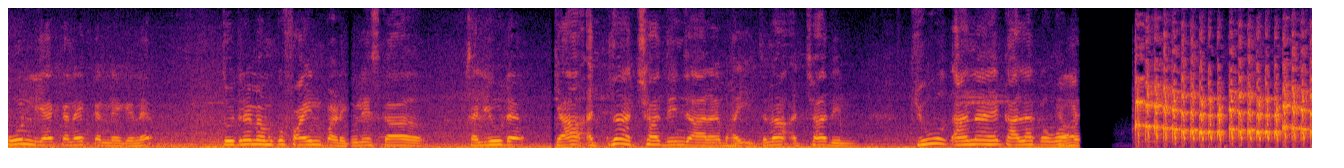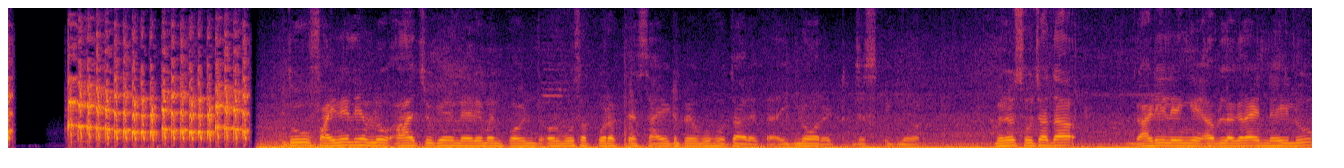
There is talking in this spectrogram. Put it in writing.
फ़ोन लिया कनेक्ट करने के लिए। तो इतने में हमको फाइन पड़े पुलिस का सल्यूट है। क्या इतना अच्छा दिन जा रहा है भाई इतना अच्छा दिन। क्यों आना है काला कौवा? तो फाइनली हम लोग आ चुके हैं नरेमन पॉइंट और वो सबको रखते हैं साइड पे वो होता रहता है इग्नोर इट जस्ट इग्नोर मैंने सोचा था गाड़ी लेंगे। अब लग रहा है नहीं लूँ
